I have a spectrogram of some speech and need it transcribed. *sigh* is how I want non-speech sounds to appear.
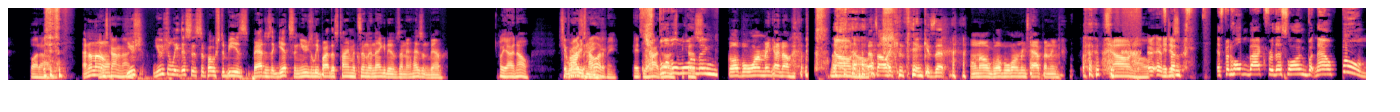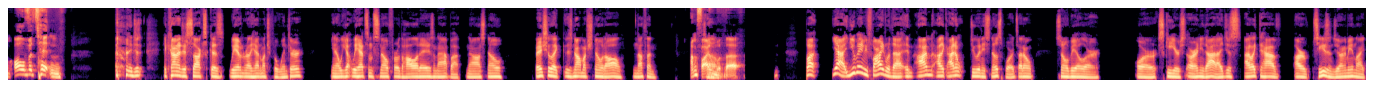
uh, *laughs* I don't know. It was kinda nice. Usu- usually this is supposed to be as bad as it gets, and usually by this time it's in the negatives, and it hasn't been. oh yeah, I know. It Surprised the hell me. out of me. It yeah, it Global does because warming. Global warming, I know. no, no, *laughs* That's all I can think is that, *laughs* oh no, global warming's happening. no, no. *laughs* It, It has just been it's been holding back for this long, but now boom, all of it's hitting. it just it kind of just sucks because we haven't really had much of a winter. You know, we got we had some snow for the holidays and that, but no snow. Basically, like there's not much snow at all. Nothing. I'm fine So- with that. But yeah, you may be fine with that, and I'm like I don't do any snow sports. I don't snowmobile or or ski or or any of that. I just I like to have our seasons. You know what I mean? Like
